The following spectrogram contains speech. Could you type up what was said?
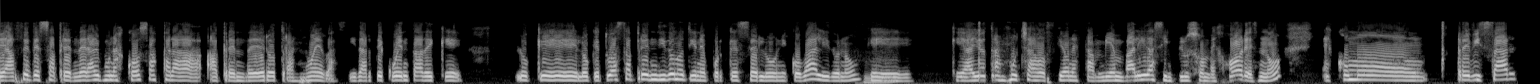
te hace desaprender algunas cosas para aprender otras nuevas y darte cuenta de que lo que, lo que tú has aprendido no tiene por qué ser lo único válido, ¿no? que, que hay otras muchas opciones también válidas, incluso mejores, ¿no? Es como revisar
